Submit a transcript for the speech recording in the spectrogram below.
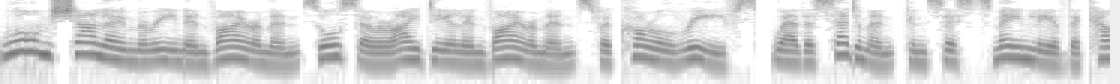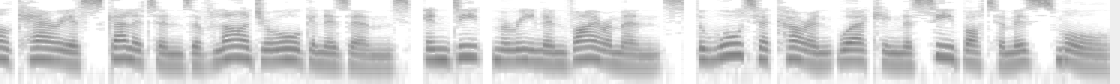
Warm shallow marine environments also are ideal environments for coral reefs, where the sediment consists mainly of the calcareous skeletons of larger organisms. In deep marine environments, the water current working the sea bottom is small.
